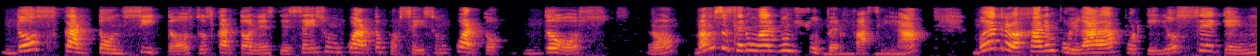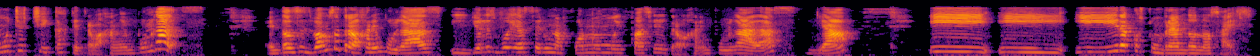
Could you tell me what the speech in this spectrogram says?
dos cartoncitos, dos cartones de 6 un cuarto por 6 un cuarto, dos, ¿no? Vamos a hacer un álbum súper fácil, ¿ah? Voy a trabajar en pulgadas porque yo sé que hay muchas chicas que trabajan en pulgadas. Entonces vamos a trabajar en pulgadas y yo les voy a hacer una forma muy fácil de trabajar en pulgadas, ¿ya? Y, ir acostumbrándonos a eso,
